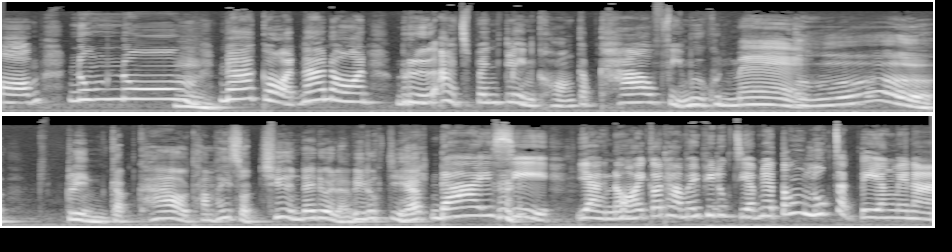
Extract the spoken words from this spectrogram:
อมๆนุ่มๆน่ากอดน่านอน หรืออาจจะเป็นกลิ่นของกับข้าวฝีมือคุณแม่ เออ กลิ่นกับข้าวทำให้สดชื่นได้ด้วยเหรอพี่ลูกเจี๊ยบ ได้สิ อย่างน้อยก็ทำให้พี่ลูกเจี๊ยบเนี่ยต้องลุกจากเตียงเลยนะ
